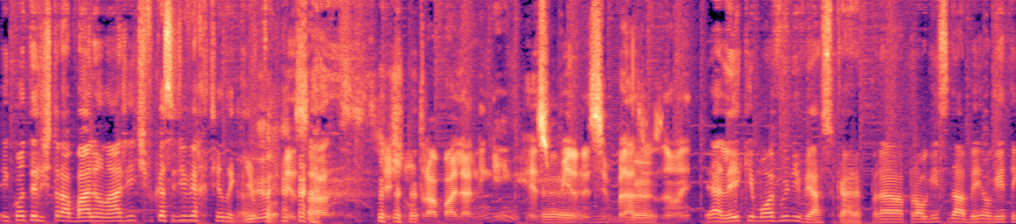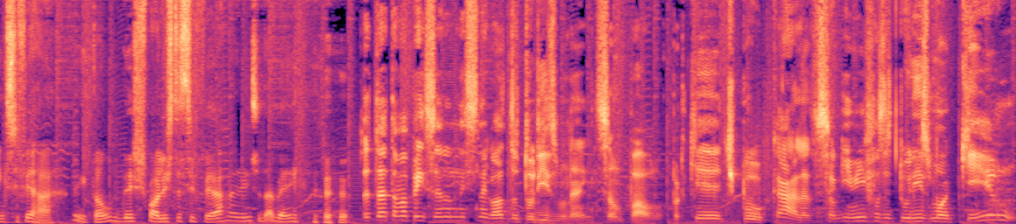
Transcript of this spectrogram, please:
Enquanto eles trabalham lá, a gente fica se divertindo aqui, pô. Exato. Se a gente não trabalhar, ninguém respira É, nesse Brasilzão aí. É a lei que move o universo, cara. Pra, pra alguém se dar bem, alguém tem que se ferrar. Então, deixa os paulistas se ferram e a gente se dá bem. Eu até tava pensando nesse negócio do turismo, né, em São Paulo. Porque, tipo, cara, se alguém vir fazer turismo aqui,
